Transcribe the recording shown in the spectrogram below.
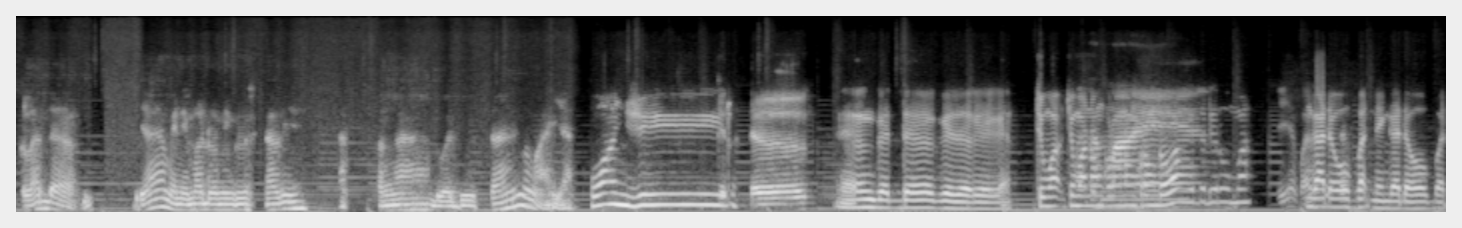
ke ladang ya minimal dua minggu sekali satu setengah dua juta lumayan Wanjir. Deng. Eh, Gede, gede, gede. kan. Cuma cuma nongkrong nongkrong doang itu di rumah. iya Nggak ada obat nih, nggak ada obat.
